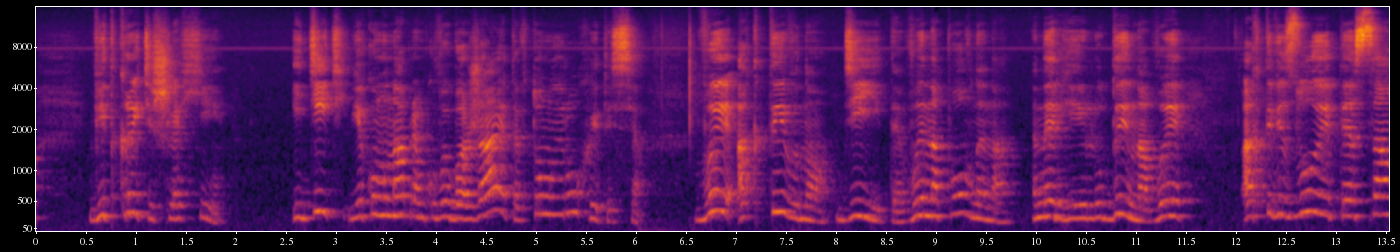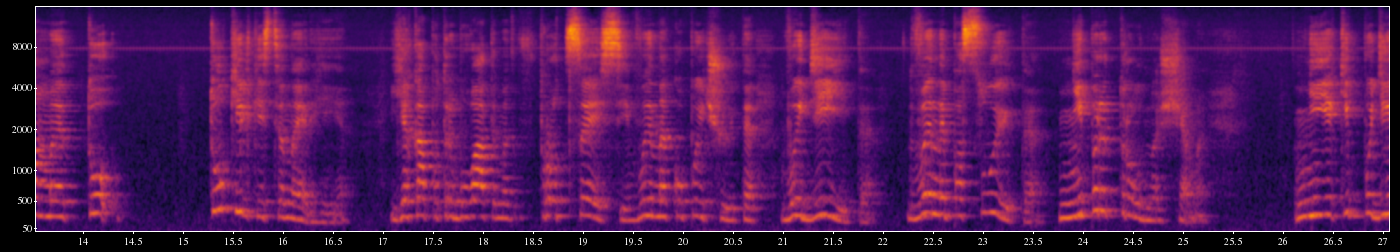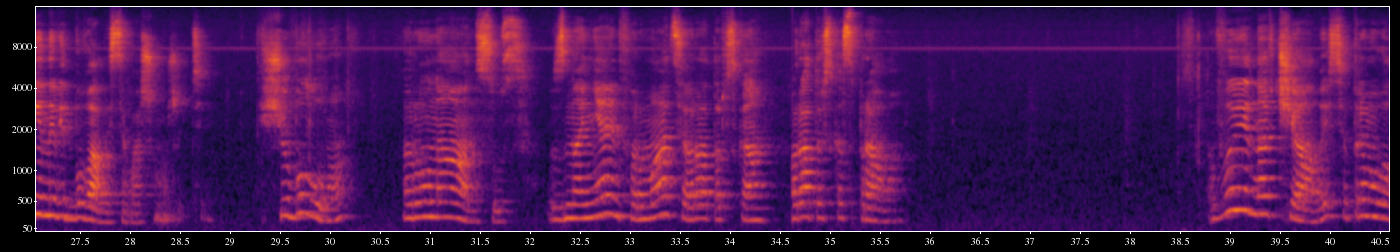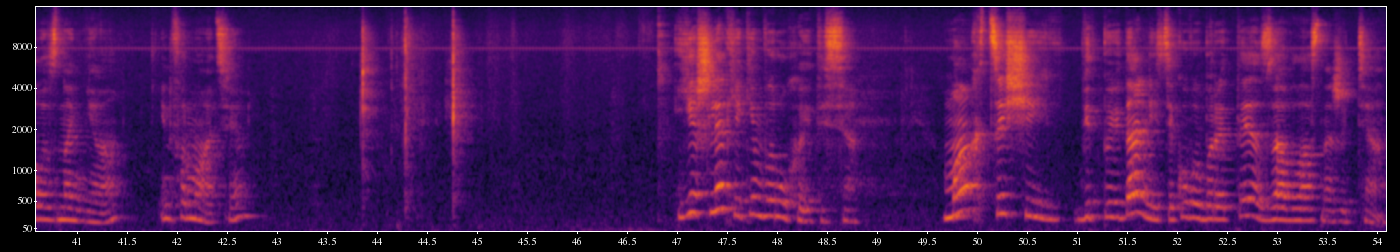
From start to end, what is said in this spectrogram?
відкриті шляхи. Ідіть, в якому напрямку ви бажаєте, в тому і рухайтеся. Ви активно дієте, ви наповнена енергією людина, ви активізуєте саме ту, ту кількість енергії, яка потребуватиме в процесі. Ви накопичуєте, ви дієте, ви не пасуєте ні перед труднощами, ні які б події не відбувалися в вашому житті. Що було? Руна Ансус. Знання, інформація, ораторська, ораторська справа. Ви навчались, отримували знання, інформацію. Є шлях, яким ви рухаєтеся. Маг це ще й відповідальність, яку ви берете за власне життя.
